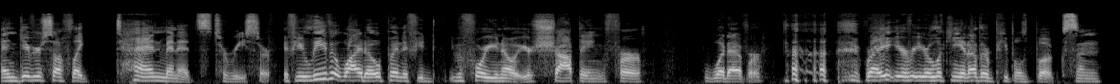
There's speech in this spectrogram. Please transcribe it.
and give yourself like 10 minutes to research. If you leave it wide open, if you before you know it, you're shopping for whatever, right? You're you're looking at other people's books, and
